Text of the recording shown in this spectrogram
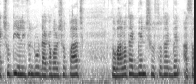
একষট্টি এলিফেন্ট রোড ঢাকা বারোশো পাঁচ। তো ভালো থাকবেন, সুস্থ থাকবেন, আসসালাম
